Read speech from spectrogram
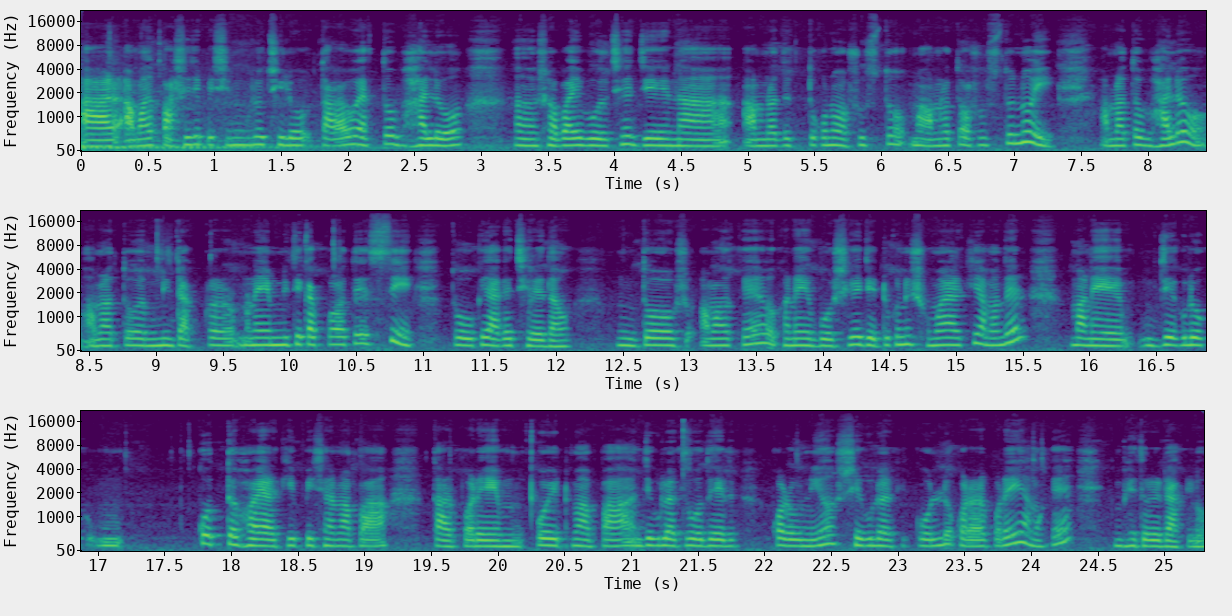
আর আমার পাশে যে পেশেন্টগুলো ছিল, তারাও এত ভালো সবাই বলছে যে, না আমাদের তো কোনো অসুস্থ আমরা তো অসুস্থ নই, আমরা তো ভালো, আমরা তো এমনি ডাক্তার মানে এমনি চেক আপ করাতে এসেছি, তো ওকে আগে ছেড়ে দাও। তো আমাকে ওখানে বসিয়ে যেটুকুনি সময় আর কি আমাদের মানে যেগুলো করতে হয় আর কি, প্রেশার মাপা, তারপরে ওয়েট মাপা, যেগুলো আর কি ওদের করণীয়, সেগুলো আর কি করল, করার পরেই আমাকে ভেতরে ডাকলো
